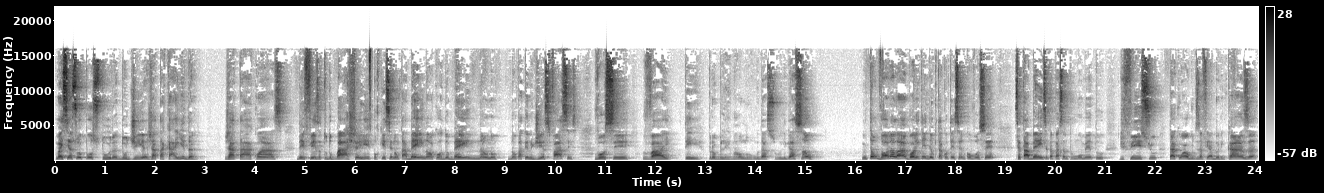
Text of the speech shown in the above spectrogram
Mas se a sua postura do dia já está caída, já está com as defesas tudo baixa aí, porque você não está bem, não acordou bem, não não não está tendo dias fáceis, você vai ter problema ao longo da sua ligação. Então bora lá, bora entender o que está acontecendo com você. Você está bem, você está passando por um momento difícil, está com algo desafiador em casa,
